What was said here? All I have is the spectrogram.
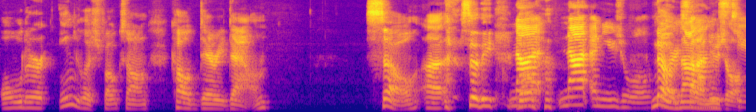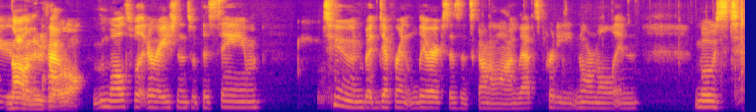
older English folk song called Derry Down. So, uh, so the Not the- not unusual. no, not unusual, not unusual at all. Multiple iterations with the same tune but different lyrics as it's gone along. That's pretty normal in most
